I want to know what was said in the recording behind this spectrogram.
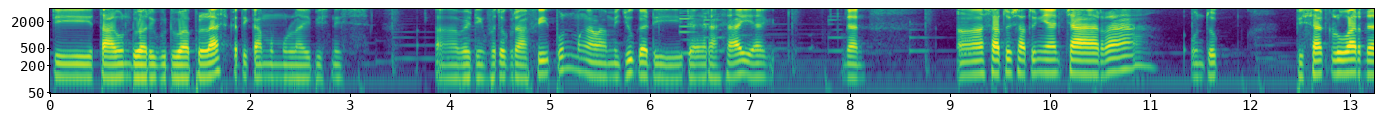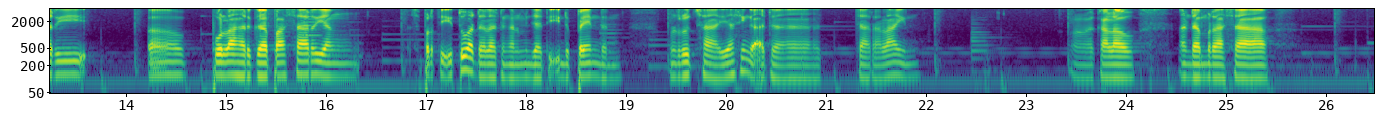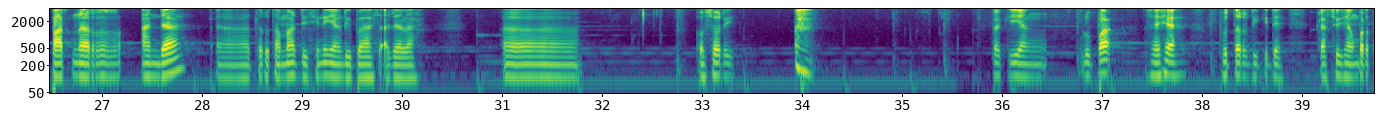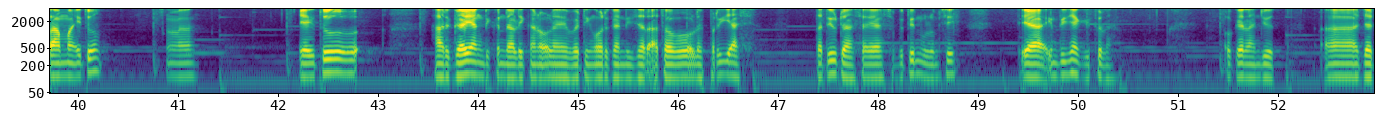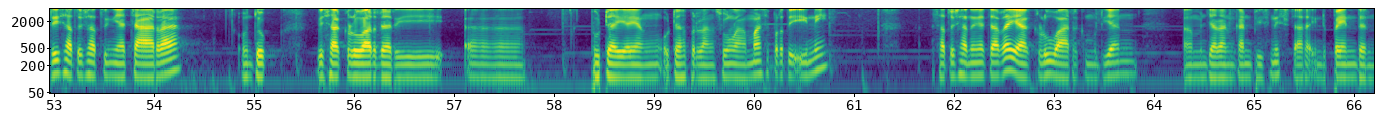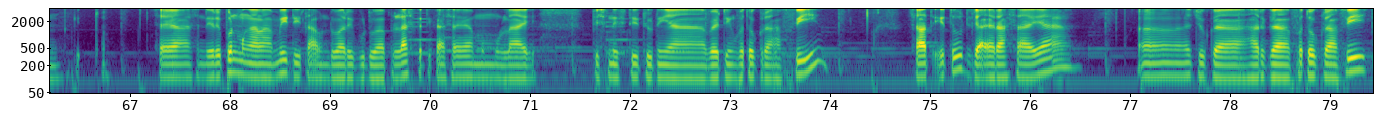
di tahun 2012 ketika memulai bisnis uh, wedding fotografi pun mengalami juga di daerah saya gitu. Dan uh, satu-satunya cara untuk bisa keluar dari uh, pola harga pasar yang seperti itu adalah dengan menjadi independen. Menurut saya sih nggak ada cara lain. Uh, kalau anda merasa partner anda, uh, terutama di sini yang dibahas adalah, uh, oh sorry, bagi yang lupa saya putar dikit deh. Kasus yang pertama itu uh, yaitu harga yang dikendalikan oleh wedding organizer atau oleh perias. Tadi udah saya sebutin belum sih? Ya intinya gitulah. Oke lanjut uh, jadi satu-satunya cara untuk bisa keluar dari uh, budaya yang udah berlangsung lama seperti ini satu-satunya cara ya keluar kemudian uh, menjalankan bisnis secara independen gitu. Saya sendiri pun mengalami di tahun 2012 ketika saya memulai bisnis di dunia wedding fotografi. Saat itu di daerah saya uh, juga harga fotografi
